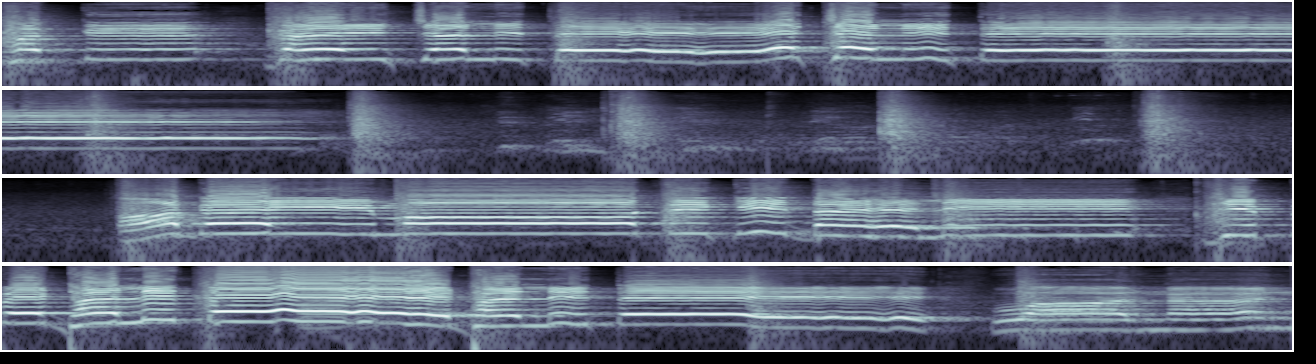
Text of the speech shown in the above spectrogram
تھک گئی چلتے چلتے۔ آ گئی موت کی دہلی، جپ ڈھلتے ڈھلتے۔ وارن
